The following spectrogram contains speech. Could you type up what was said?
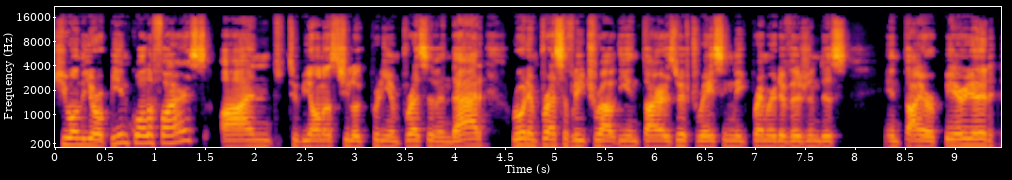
She won the European qualifiers, and to be honest, she looked pretty impressive in that. Rode impressively throughout the entire Zwift Racing League Premier Division this entire period.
